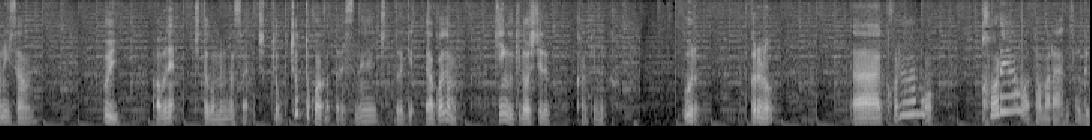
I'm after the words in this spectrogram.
お兄さんうい。危ね。ちょっとごめんなさい。ちょっと、ちょっと怖かったですね。ちょっとだけ。いや、これでも、キング起動してる。関係ねえか。うる。来るの？あー、これはもう、これはもう止まらんぞ、グッ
